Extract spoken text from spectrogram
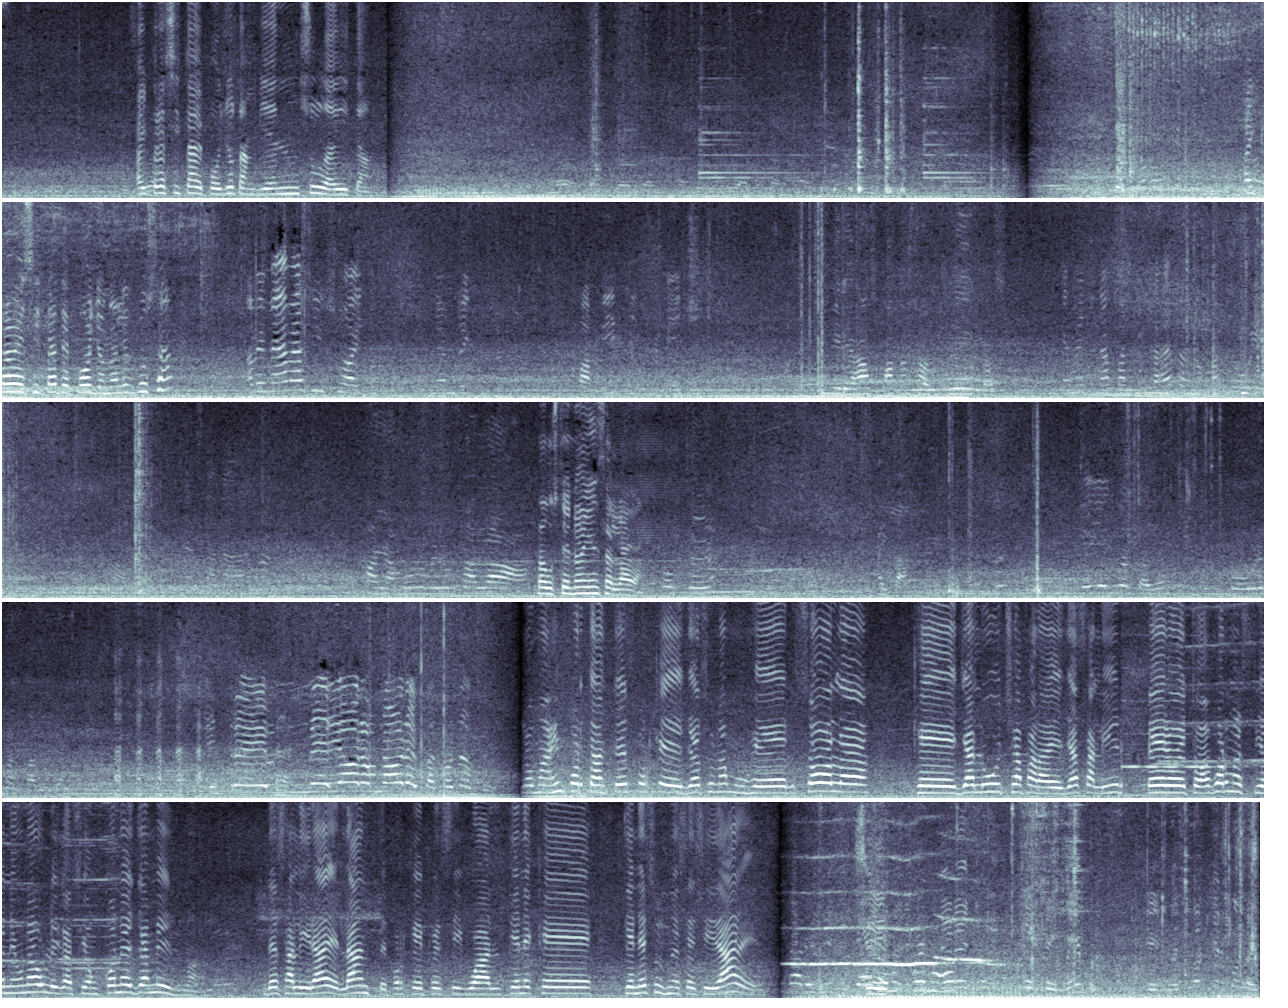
Hay presita de pollo también sudadita. Hay cabecitas de pollo, ¿no les gusta? A mí me da así suavito, bien rico. Papito, leche. Mire esas patas tan ricas. Que me una patita de esas, no pasó bien. Ay, amor, no me dio ensalada. Para usted no hay ensalada. Ok. Ahí está. Qué bien no está bien. Pobre Margarita. Entre media hora, una hora está con hambre. Lo más importante es porque ella es una mujer sola, que ella lucha para ella salir, pero de todas formas tiene una obligación con ella misma de salir adelante, porque pues igual tiene que, tiene sus necesidades. Sí. Enseñemos, que no es cualquier cosa.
